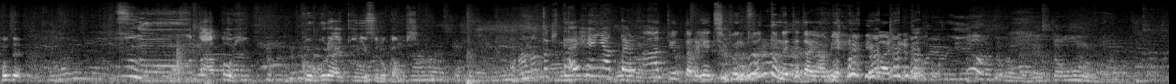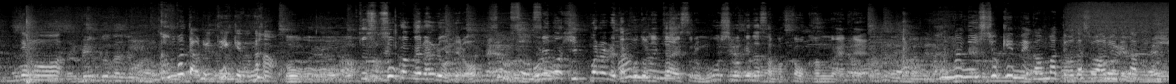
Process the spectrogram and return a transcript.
ほんでずーっと後引くぐらい気にするかもしれない。あの時大変やったよなって言ったらいや自分ずっと寝てたやんみたいな言われるでも頑張って歩いてんけどな。そそう考えられるわけよ俺は引っ張られたことに対する申し訳なさばっかを考えて。こんなに一生懸命頑張って私は歩いてたのに。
